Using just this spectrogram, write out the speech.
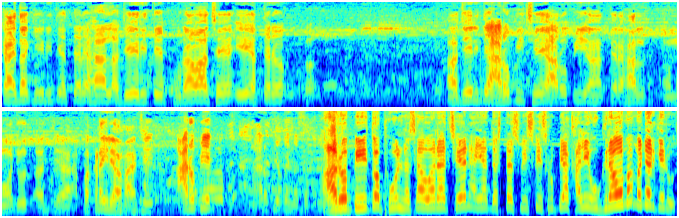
કાયદાકીય રીતે અત્યારે હાલ જે રીતે પુરાવા છે એ અત્યારે જે રીતે આરોપી છે આરોપી અત્યારે હાલ મોજૂદ પકડાઈ લેવામાં આવે છે. આરોપી આરોપી તો ફૂલ નશાવાળા છે ને અહીંયા દસ દસ વીસ વીસ રૂપિયા ખાલી ઉઘરાવામાં મર્ડર કર્યું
